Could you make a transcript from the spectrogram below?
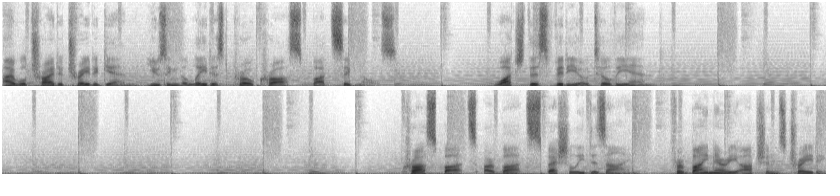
I will try to trade again using the latest Pro Cross bot signals. Watch this video till the end. Cross bots are bots specially designed for binary options trading.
